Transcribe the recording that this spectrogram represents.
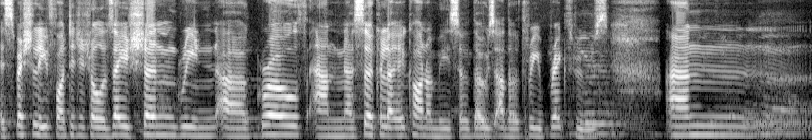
especially for digitalization, green uh, growth, and uh, circular economy. So those are the three breakthroughs. And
